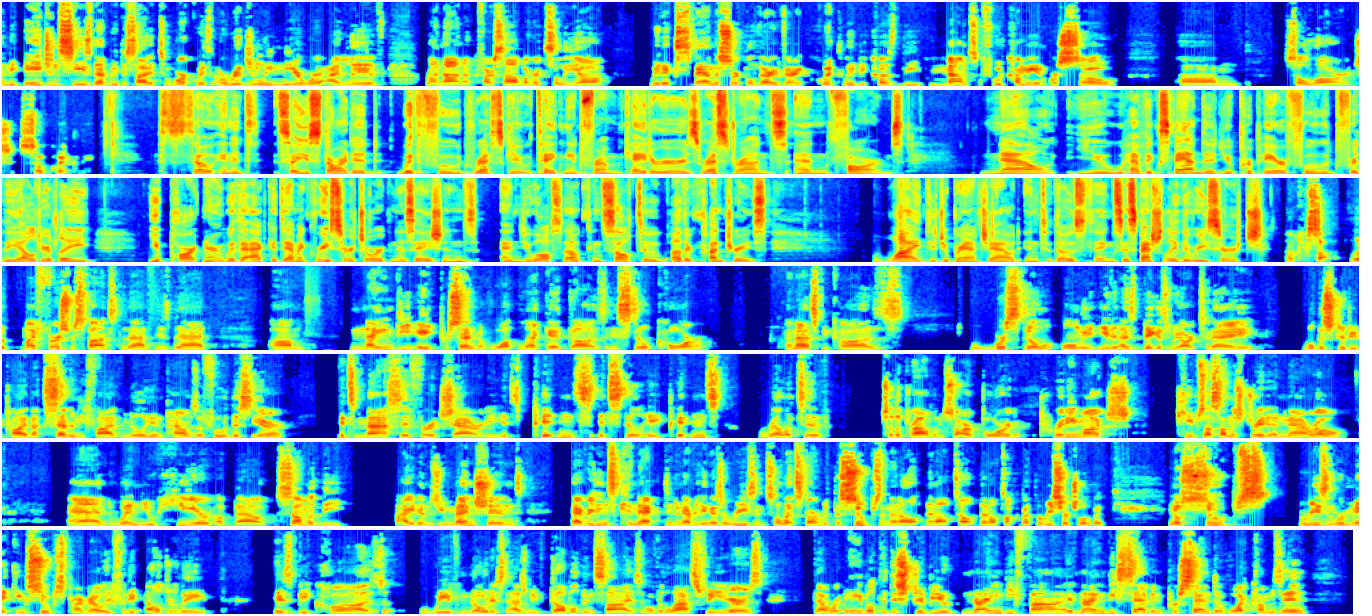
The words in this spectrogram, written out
And the agencies that we decided to work with originally near where I live, Ra'anana, Kfar Saba, Herzliya, we'd expand the circle very, very quickly because the amounts of food coming in were so um, so large so quickly. So in it, so you started with food rescue, taking it from caterers, restaurants, and farms. Now you have expanded. You prepare food for the elderly. You partner with academic research organizations, and you also consult to other countries why did you branch out into those things, especially the research? Okay, so look, my first response to that is that um, 98% of what Leket does is still core. And that's because we're still only, even as big as we are today, we'll distribute probably about 75 million pounds of food this year. It's massive for a charity. It's pittance. It's still a pittance relative to the problem. So our board pretty much keeps us on the straight and narrow. And when you hear about some of the items you mentioned, everything's connected and everything has a reason. So let's start with the soups, and then I'll then I'll tell then I'll talk about the research a little bit. You know, soups. The reason we're making soups primarily for the elderly is because we've noticed as we've doubled in size over the last few years that we're able to distribute 95, 97% of what comes in.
